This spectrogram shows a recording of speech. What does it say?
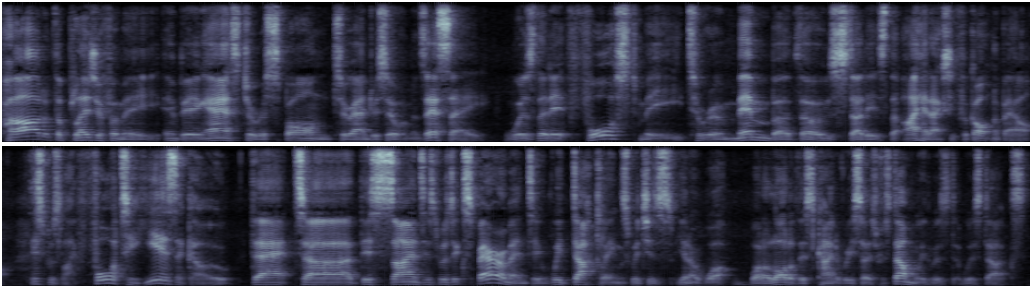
part of the pleasure for me in being asked to respond to Andrew Silverman's essay was that it forced me to remember those studies that I had actually forgotten about. This was like 40 years ago that uh, this scientist was experimenting with ducklings, which is, you know, what, what a lot of this kind of research was done with was, was ducks.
